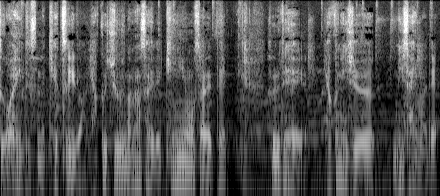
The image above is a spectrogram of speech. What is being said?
すごいですね。決意が117歳で禁煙をされて、それで122歳まで、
